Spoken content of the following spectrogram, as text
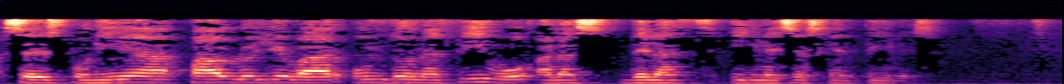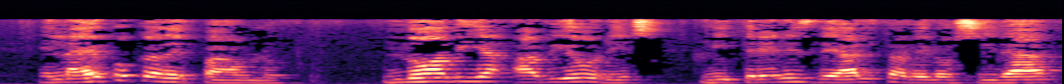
se disponía Pablo llevar un donativo a las, de las iglesias gentiles. En la época de Pablo no había aviones ni trenes de alta velocidad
